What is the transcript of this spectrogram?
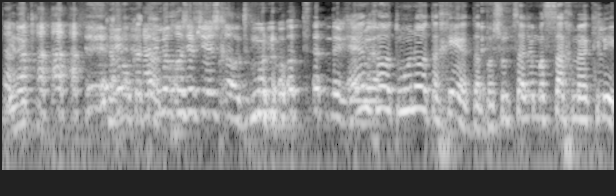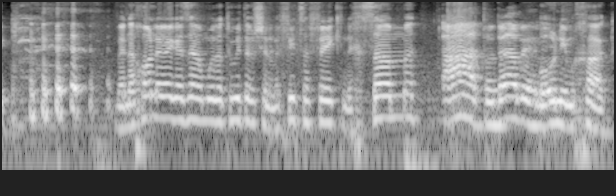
ככה הוא כתב. אני לא חושב שיש לך עוד תמונות. אין. לך עוד תמונות, אחי, אתה פשוט צלם מסך מהקליפ. ונכון לרגע זה עמוד הטוויטר של מפיץ הפייק נחסם, אה, תודה באמת. או נמחק.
